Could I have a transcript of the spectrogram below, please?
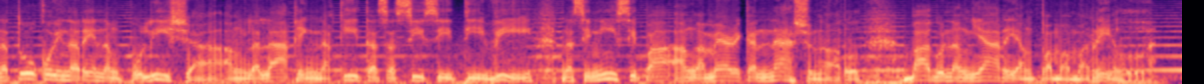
Natukoy na rin ng pulisya ang lalaking nakita sa CCTV na sinisipa ang American National bago nangyari ang pamamaril.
